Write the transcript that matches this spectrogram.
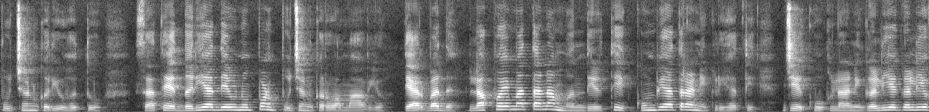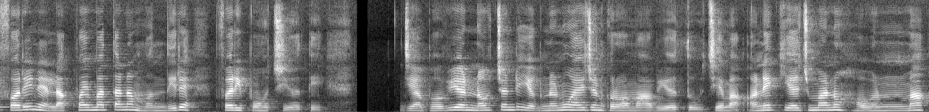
પૂજન કર્યું હતું. સાથે દરિયાદેવનું પણ પૂજન કરવામાં આવ્યું. ત્યારબાદ લાખવાઈ માતાના મંદિરથી કુંભયાત્રા નીકળી હતી, જે ઘોઘલાની ગલીએ ગલીએ ફરીને લાખવાઈ માતાના મંદિરે ફરી પહોંચી હતી. જ્યાં ભવ્ય નવચંડી યજ્ઞનું આયોજન કરવામાં આવ્યું હતું, જેમાં અનેક યજમાનો હવનમાં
